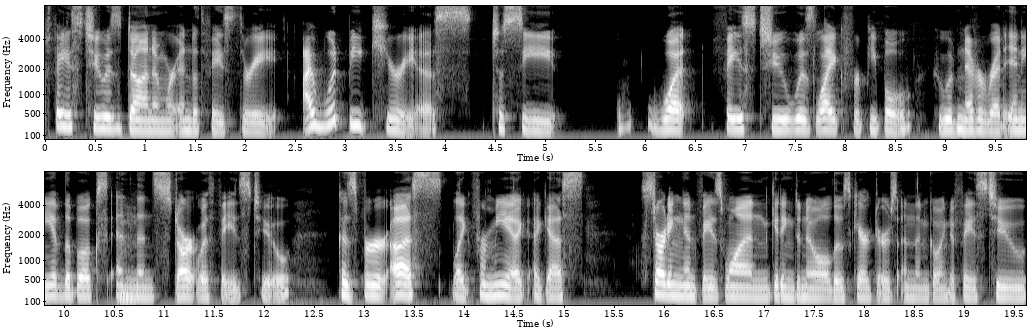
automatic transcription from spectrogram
phase two is done and we're into phase three, I would be curious to see what phase two was like for people who have never read any of the books and Mm. then start with phase two. Because for us, like for me, I, I guess, starting in phase one, getting to know all those characters, and then going to phase two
